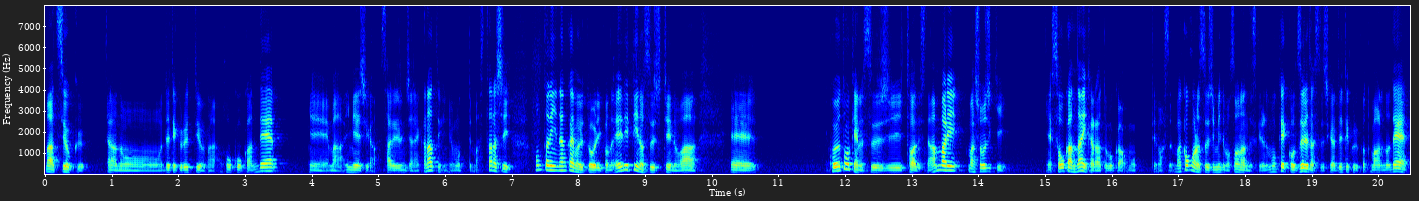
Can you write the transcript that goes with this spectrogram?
まあ強くあの出てくるっていうような方向感でえー、まあイメージがされるんじゃないかなというふうに思ってます。ただし本当に何回も言う通りこの ADP の数字っていうのは、えー、雇用統計の数字とはですねあんまり、まあ、正直相関ないかなと僕は思ってます。まあ、個々の数字見てもそうなんですけれども結構ずれた数字が出てくることもあるので、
